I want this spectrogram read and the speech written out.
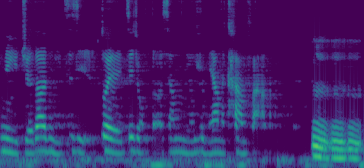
你觉得你自己对这种的项目有什么样的看法呢？嗯嗯嗯，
